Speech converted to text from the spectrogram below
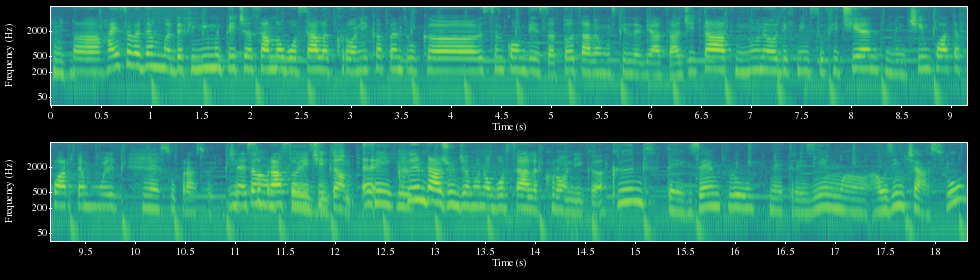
Uh, hai să vedem, definim întâi ce înseamnă oboseală cronică, pentru că sunt convinsă, toți avem un stil de viață agitat, nu ne odihnim suficient, muncim poate foarte mult. Ne supra-solicităm. Ne supra-solicităm. Când ajungem în oboseală cronică? Când, de exemplu, ne trezim, uh, auzim ceasul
